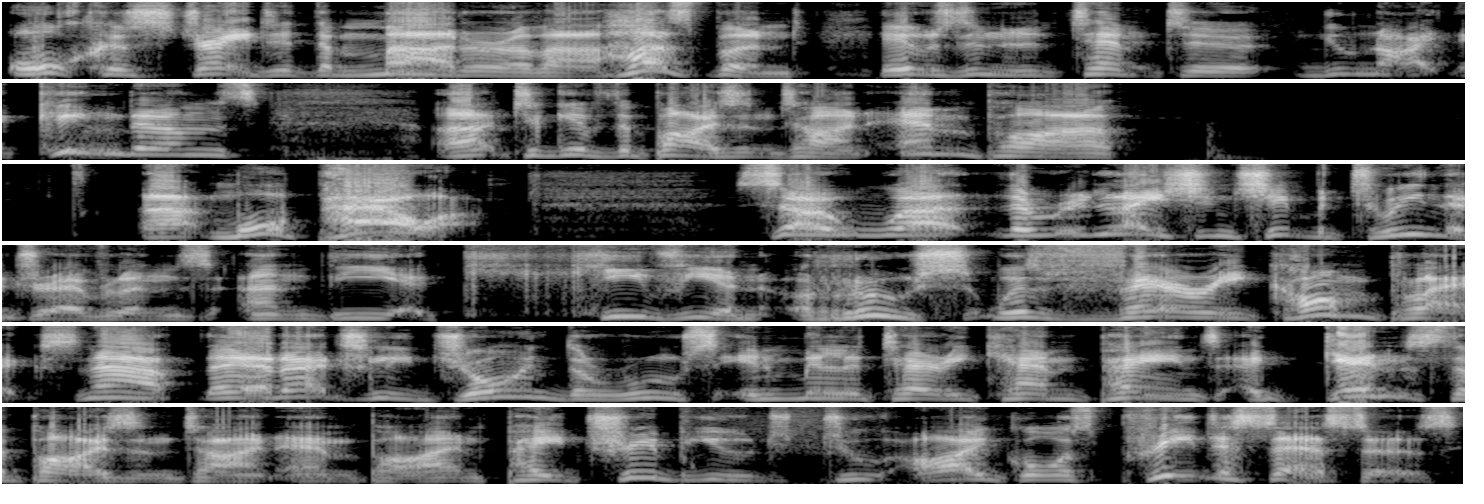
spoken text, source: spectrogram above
orchestrated the murder of her husband. It was an attempt to unite the kingdoms, uh, to give the Byzantine Empire uh, more power. So uh, the relationship between the Drevlins and the Kievan Rus was very complex. Now, they had actually joined the Rus in military campaigns against the Byzantine Empire and paid tribute to Igor's predecessors.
